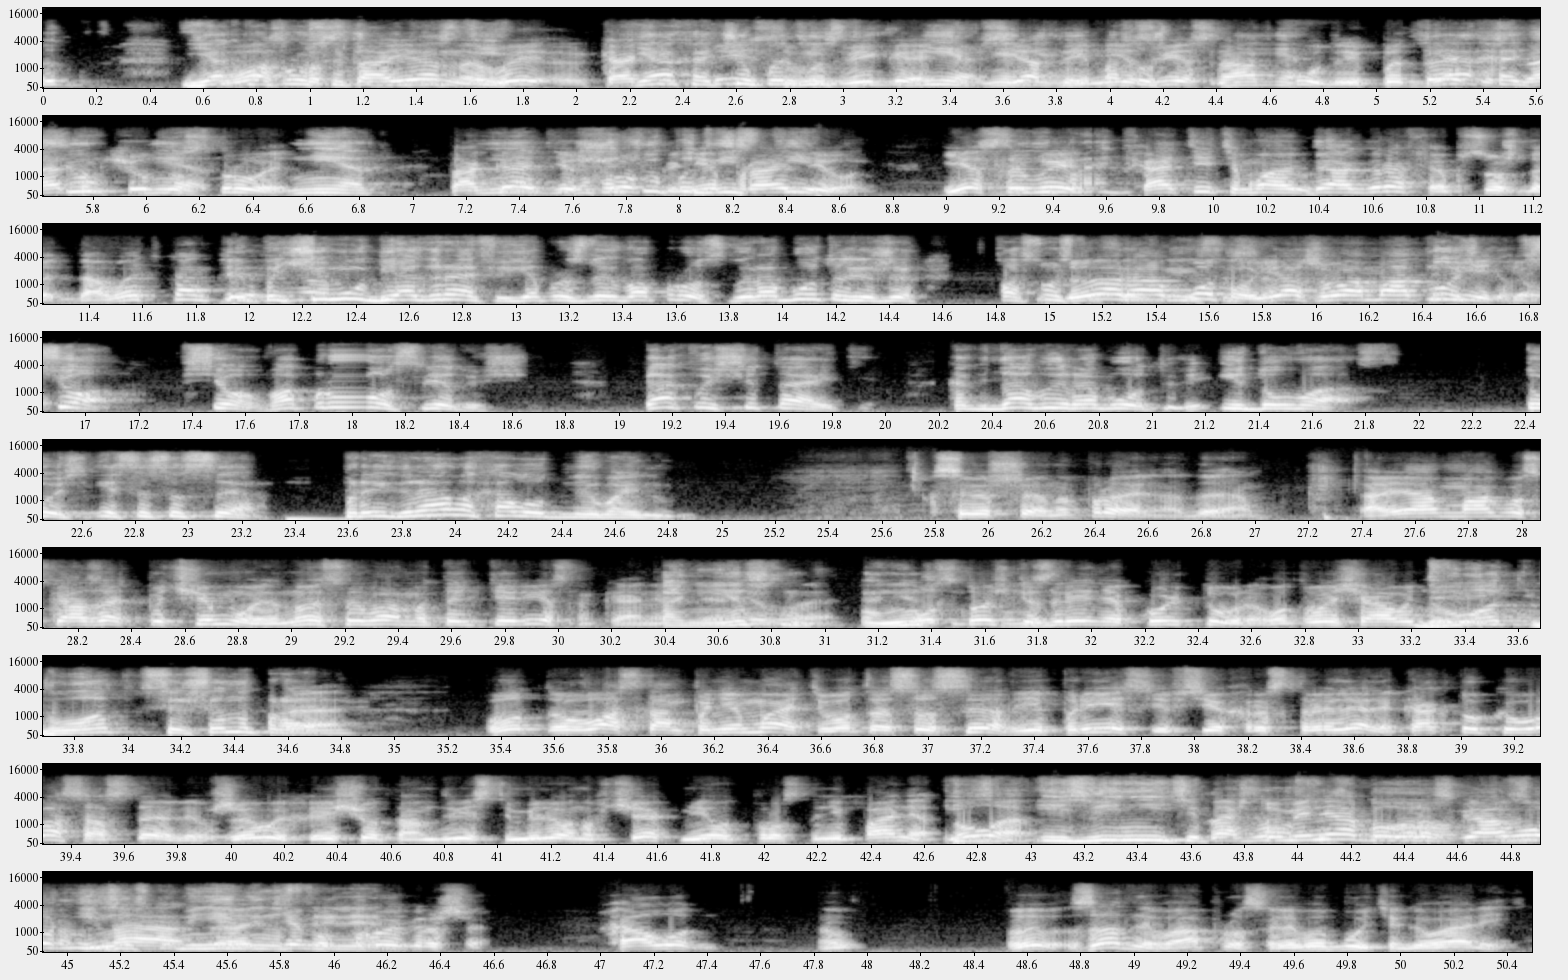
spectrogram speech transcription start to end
я, я у вас постоянно вы какие я хочу подвести... выдвигаете, нет, нет, взятые нет, неизвестно нет, откуда, и пытаетесь хочу... на этом что-то нет, строить. Нет, Такая нет, дешевка подвести... не пройдет. Если вы пройдет. хотите мою биографию обсуждать, давайте конкретно. Да почему биографию? Я просто задаю вопрос. Вы работали же в посольстве Да, работал, США. я же вам ответил. Точка. Все, все. Вопрос следующий. Как вы считаете, когда вы работали и до вас, то есть СССР, проиграла холодную войну? Совершенно правильно, да. А я могу сказать, почему. Но если вам это интересно, конечно. Конечно, конечно. Вот с точки конечно. зрения культуры. Вот вы сейчас удивитесь. Вот, вот, совершенно правильно. Да. Вот у вас там, понимаете, вот СССР, репрессии, всех расстреляли. Как только вас оставили в живых, и еще там 200 миллионов человек, мне вот просто непонятно. Из, ну ладно. Извините, Значит, у меня был разговор извините, на меня тему расстреляли. проигрыша. Холодный. Ну, вы задали вопрос или вы будете говорить?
